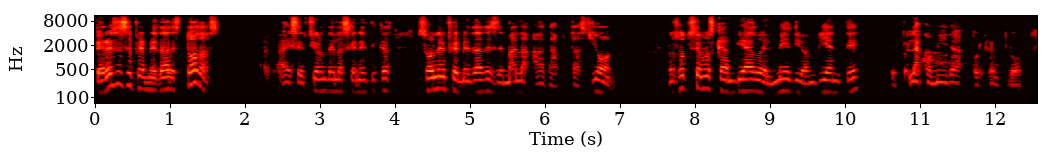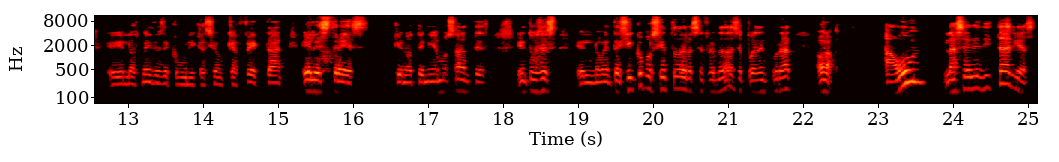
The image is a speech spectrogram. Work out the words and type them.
pero esas enfermedades, todas, a excepción de las genéticas, son enfermedades de mala adaptación. Nosotros hemos cambiado el medio ambiente, eh, la comida, por ejemplo, eh, los medios de comunicación que afectan, el estrés que no teníamos antes. Entonces, el 95% de las enfermedades se pueden curar. Ahora, aún las hereditarias.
